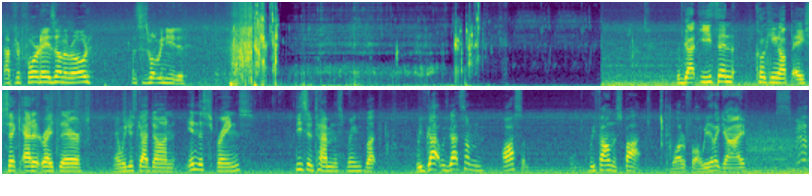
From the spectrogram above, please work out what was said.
After four days on the road, this is what we needed. We've got Ethan cooking up a sick edit right there, and we just got done in the springs. Decent time in the springs, but we've got we've got something awesome. We found the spot. Waterfall. We had a guy. Smith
